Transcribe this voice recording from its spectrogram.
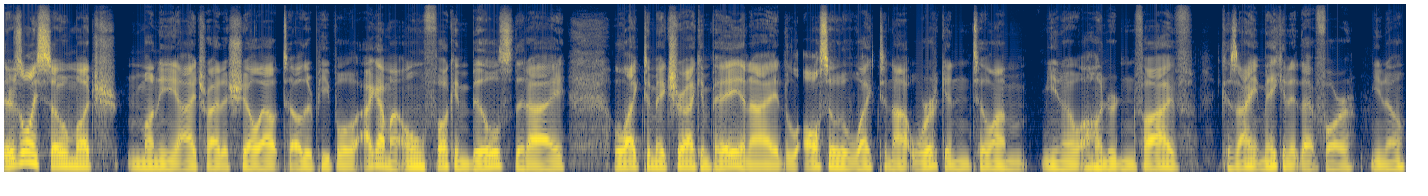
there's only so much money I try to shell out to other people. I got my own fucking bills that I like to make sure I can pay, and I'd also like to not work until I'm, you know, 105 because I ain't making it that far. You know,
